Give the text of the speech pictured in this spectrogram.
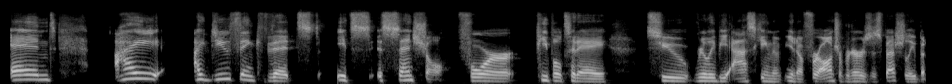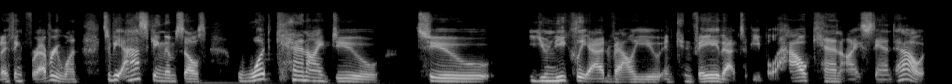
and I I do think that it's essential for people today to really be asking them, you know, for entrepreneurs especially, but I think for everyone, to be asking themselves, what can I do to uniquely add value and convey that to people? How can I stand out?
